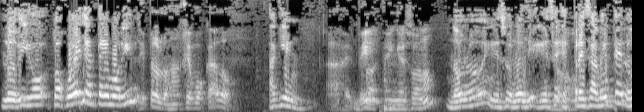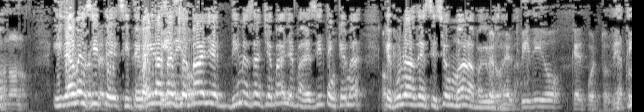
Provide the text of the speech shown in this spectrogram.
lo dijo Tojuella antes de morir. Sí, pero los han revocado. ¿A quién? A en eso no. No, no, en eso no, en ese, expresamente no. No, no, Y dame decirte, si te vas a ir a Sánchez Valle, dime Sánchez Valle para decirte en qué más, que fue una decisión mala para que Pero Gelpi dijo que Puerto Rico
